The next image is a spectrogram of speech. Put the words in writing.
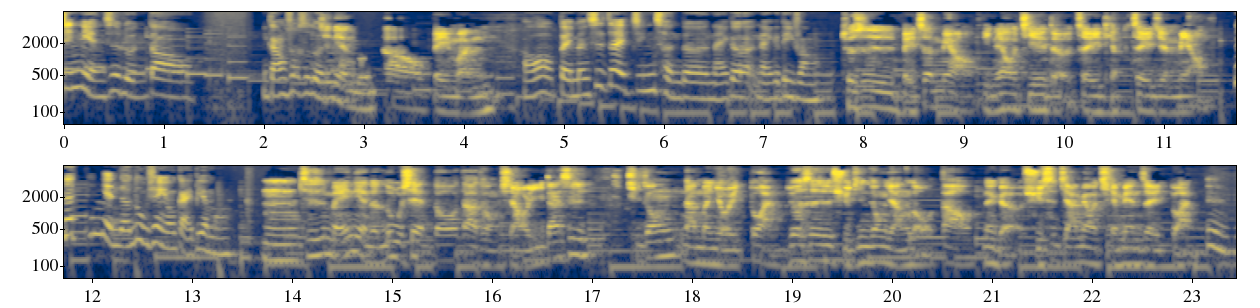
今年是轮到？你刚刚说是轮，今年轮到北门。哦，北门是在京城的哪一个哪一个地方？就是北正庙饮料街的这一条这一间庙。那今年的路线有改变吗？嗯，其实每一年的路线都大同小异，但是其中南门有一段，就是许金钟洋楼到那个许氏家庙前面这一段。嗯，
